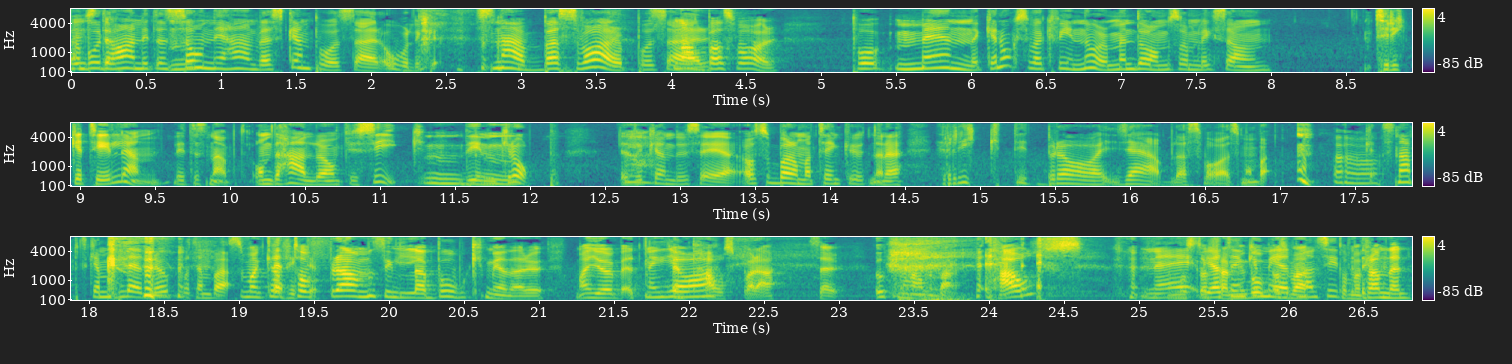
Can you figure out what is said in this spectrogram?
man borde det. ha en liten Mm. sån i handväskan på så här olika, snabba svar på så här, Snabba svar. På män, det kan också vara kvinnor, men de som liksom trycker till en lite snabbt. Om det handlar om fysik, Mm, din mm. kropp. Det kan du säga. Och så bara man tänker ut några riktigt bra jävla svar som man bara Ja. snabbt kan bläddra upp och sen bara Så man kan ta du. fram sin lilla bok menar du? Man gör ett, ja. en paus bara. Så här, upp med handen bara, paus. Nej, jag tänker mer att man tar sitter... man fram den,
